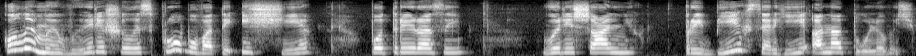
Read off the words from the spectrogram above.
Коли ми вирішили спробувати іще по три рази, вирішальних прибіг Сергій Анатолійович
